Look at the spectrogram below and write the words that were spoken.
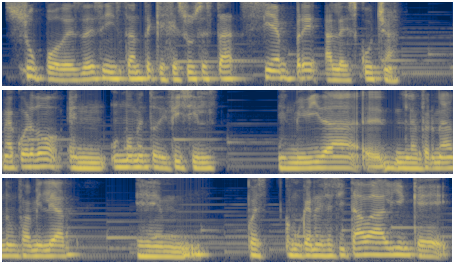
supo desde ese instante que Jesús está siempre a la escucha. Me acuerdo en un momento difícil en mi vida, en la enfermedad de un familiar, em, pues como que necesitaba a alguien que,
